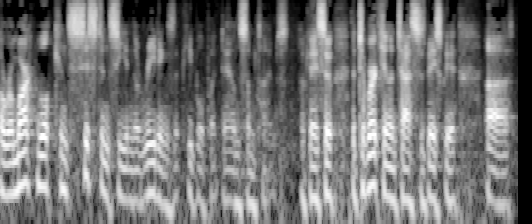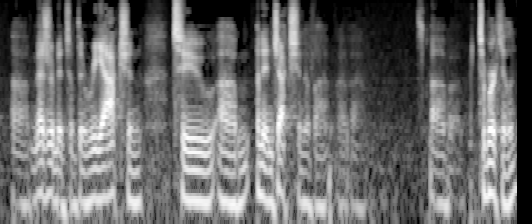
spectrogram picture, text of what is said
a remarkable consistency in the readings that people put down sometimes. Okay, so the tuberculin test is basically a, a, measurement of the reaction to um, an injection of a, of a, of a tuberculin.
